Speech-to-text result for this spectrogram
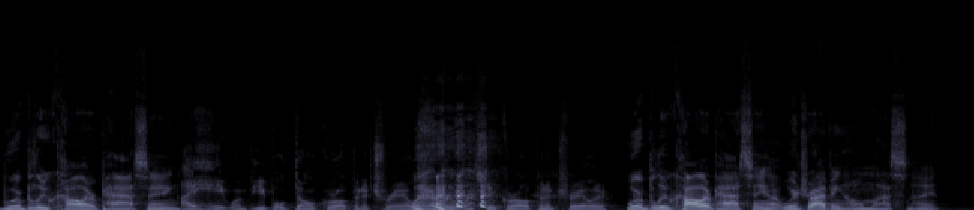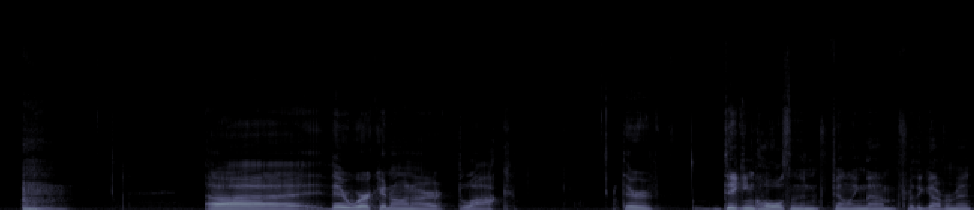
we're blue collar passing. I hate when people don't grow up in a trailer. Everyone should grow up in a trailer. We're blue collar passing. We're driving home last night. uh, they're working on our block. They're digging holes and then filling them for the government.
